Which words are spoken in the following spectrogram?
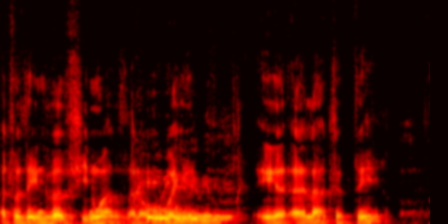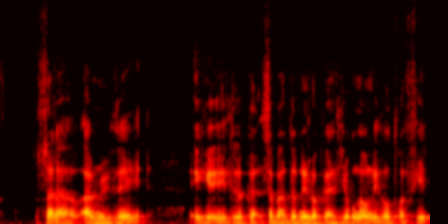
elle faisait une veuve chinoise. Alors vous Oui, voyez, oui, oui, et elle a accepté, ça l'a amusée, et ça m'a donné l'occasion dans les autres films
